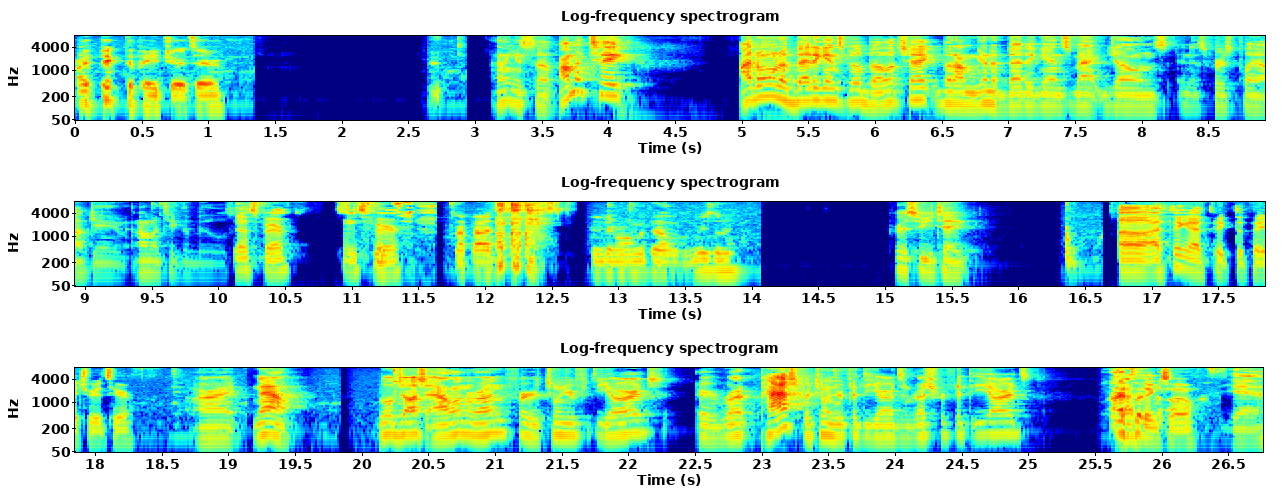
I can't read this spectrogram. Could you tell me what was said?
I picked the Patriots here. I think it's tough. I'm gonna take. I don't want to bet against Bill Belichick, but I'm gonna bet against Mac Jones in his first playoff game, and I'm gonna take the Bills. That's fair. That's fair. It's not bad. Anything wrong with that reasoning? Chris, who you take? Uh, I think I picked the Patriots here. All right, now will Josh Allen run for 250 yards or run pass for 250 yards and rush for 50 yards? I, put- think so. Yeah,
